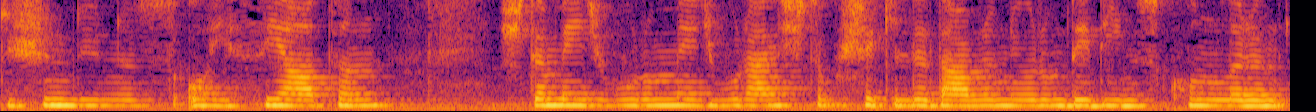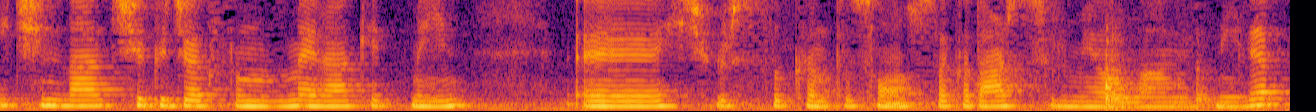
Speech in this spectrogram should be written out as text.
düşündüğünüz o hissiyatın işte mecburum mecburen işte bu şekilde davranıyorum dediğiniz konuların içinden çıkacaksınız. Merak etmeyin. Ee, hiçbir sıkıntı sonsuza kadar sürmüyor Allah'ın izniyle.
